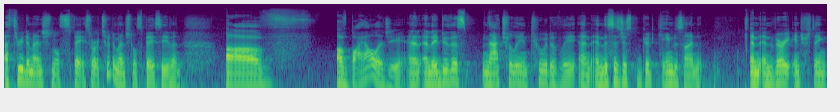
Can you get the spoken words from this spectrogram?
a three-dimensional space, or a two-dimensional space even, of, of biology. And, and they do this naturally, intuitively, and, and this is just good game design and, and very interesting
